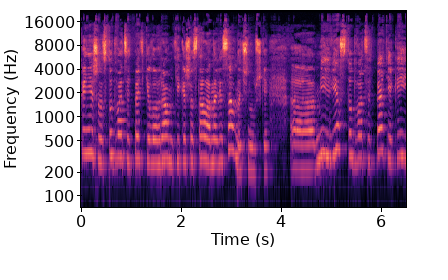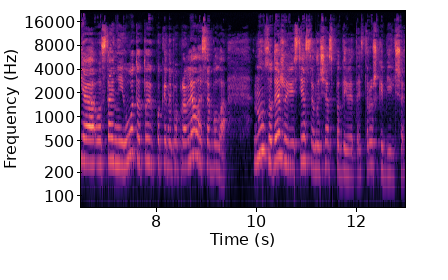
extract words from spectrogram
Звісно, 125 кг тільки що стала на віса в ночнушки. Е, мій вес 125, який я останній год, а той, поки не поправлялася, була. Ну, з одежею, звісно, зараз подивитесь, трошки більше.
